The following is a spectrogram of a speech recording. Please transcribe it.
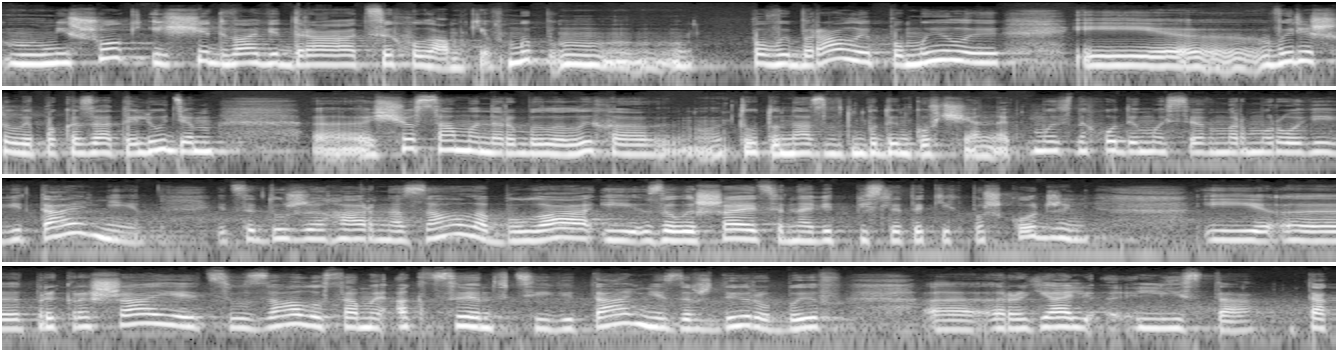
мішок і ще два відра цих уламків. Ми повибирали, помили і е, вирішили показати людям, е, що саме наробили лиха тут у нас в будинку вчених. Ми знаходимося в мармуровій вітальні, і це дуже гарна зала була і залишається навіть після таких пошкоджень. І е, прикрашає цю залу саме акцент в цій вітальні завжди робив рояль ліста. так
